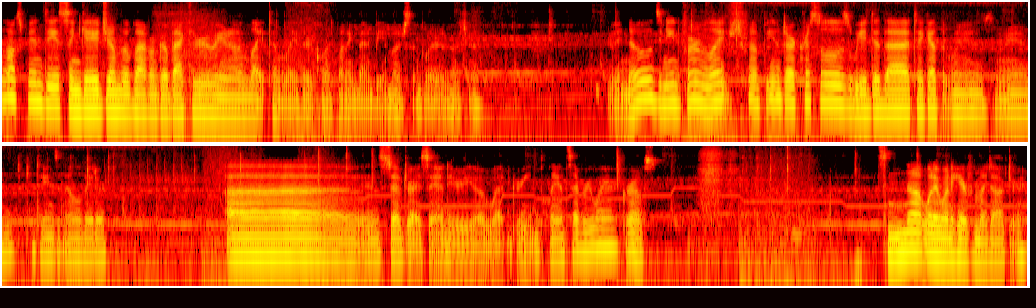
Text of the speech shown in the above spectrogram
Lock spin, disengage, jump the platform, go back through, you know, light double aether, corresponding bend being much simpler than that. The nodes, you need firm light, front beam, dark crystals, we did that, take out the wings, it contains an elevator. Uh, instead of dry sand, here you go, wet green plants everywhere, gross. It's not what I want to hear from my doctor.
